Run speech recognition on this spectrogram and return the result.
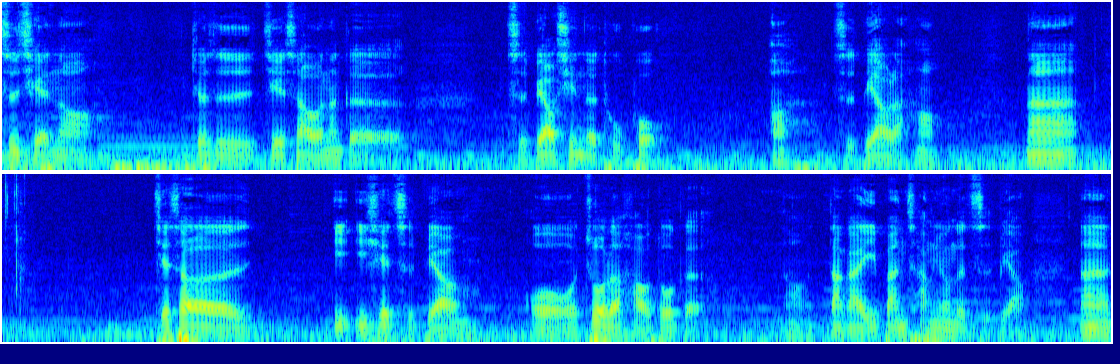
之前哦，就是介绍那个指标性的突破啊，指标了哈。那介绍一一些指标，我做了好多个哦，大概一般常用的指标。那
